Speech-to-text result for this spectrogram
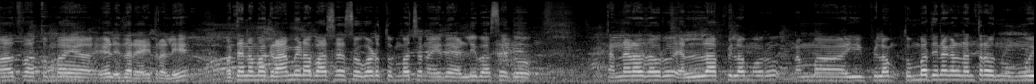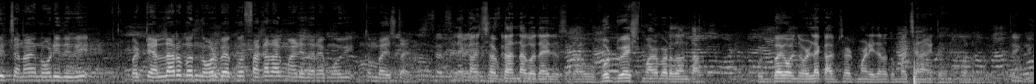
ಮಹತ್ವ ತುಂಬ ಹೇಳಿದ್ದಾರೆ ಇದರಲ್ಲಿ. ಮತ್ತು ನಮ್ಮ ಗ್ರಾಮೀಣ ಭಾಷೆ ಸೊಗಡು ತುಂಬ ಚೆನ್ನಾಗಿದೆ. ಹಳ್ಳಿ ಭಾಷೆದು ಕನ್ನಡದವರು ಎಲ್ಲ ಫಿಲಮ್ ಅವರು ನಮ್ಮ ಈ ಫಿಲಮ್ ತುಂಬ ದಿನಗಳ ನಂತರ ಒಂದು ಮೂವಿ ಚೆನ್ನಾಗಿ ನೋಡಿದ್ದೀವಿ ಬಟ್ ಎಲ್ಲರೂ ಬಂದು ನೋಡಬೇಕು. ಸಖತ್ತಾಗಿ ಮಾಡಿದ್ದಾರೆ ಮೂವಿ. ತುಂಬ ಇಷ್ಟ ಆಯಿತು. ಕಾನ್ಸೆಪ್ಟ್ ಅಂತ ಗೊತ್ತಾಯ್ತು ಸರ್ ಫುಡ್ ವೇಸ್ಟ್ ಮಾಡಬಾರ್ದು ಅಂತ. ಫುಡ್ ಬೈ ಒಂದು ಒಳ್ಳೆ ಕಾನ್ಸರ್ಟ್ ಮಾಡಿದ್ದಾರೆ ತುಂಬ ಚೆನ್ನಾಗಿದೆ. ಥ್ಯಾಂಕ್ ಯು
